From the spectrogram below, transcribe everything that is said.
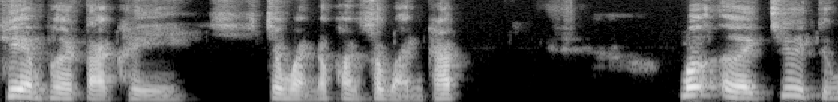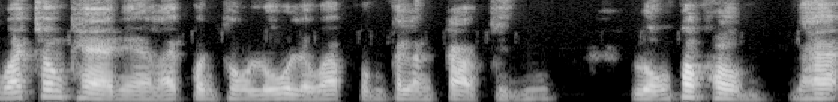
ที่อำเภอตาคลีจังหวัดนครสวรรค์ครับ เมื่อเอ่ยชื่อถึงวัดช่องแคเนี่ยหลายคนคงรู้เลยว่าผมกำลังกล่าวถึงหลวงพ่อพรมนะฮะ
